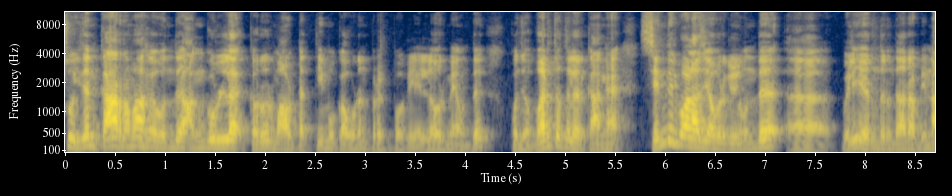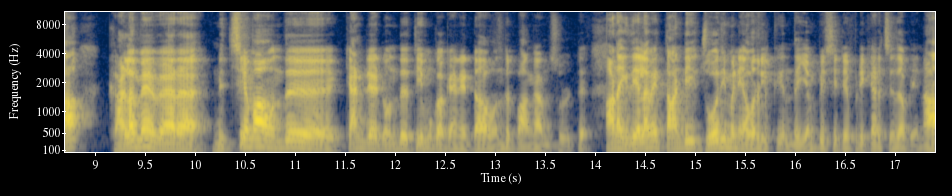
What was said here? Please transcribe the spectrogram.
ஸோ இதன் காரணமாக வந்து அங்குள்ள கரூர் மாவட்ட திமுக உடன்பிறப்புகள் எல்லோருமே வந்து கொஞ்சம் வருத்தத்தில் இருக்காங்க. செந்தில் பாலாஜி அவர்கள் வந்து வெளியே இருந்திருந்தார் அப்படின்னா களமே வேறு. நிச்சயமாக வந்து கேண்டிடேட் வந்து திமுக கேண்டிடேட்டாக வந்திருப்பாங்க அப்படின்னு சொல்லிட்டு. ஆனால் எல்லாமே தாண்டி ஜோதிமணி அவர்களுக்கு இந்த எம்பி சீட் எப்படி கிடச்சிது அப்படின்னா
